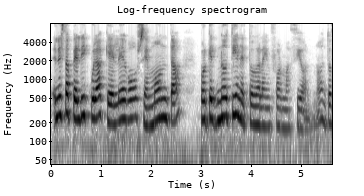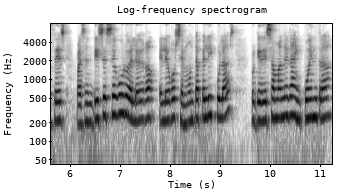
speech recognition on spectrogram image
En esta película que el ego se monta porque no tiene toda la información. ¿no? Entonces, para sentirse seguro, el ego, el ego, se monta películas porque de esa manera encuentra,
